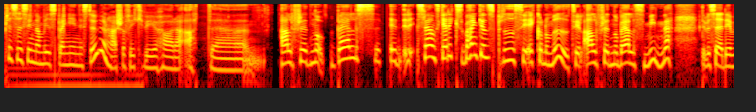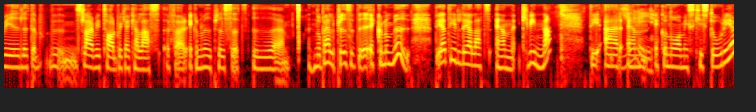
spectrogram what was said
Precis innan vi sprang in i studion här så fick vi ju höra att eh, Alfred Nobels, eh, Svenska Riksbankens pris i ekonomi till Alfred Nobels minne. Det vill säga det vi lite eh, slarvigt tal brukar kallas för ekonomipriset i eh, Nobelpriset i ekonomi. Det har tilldelats en kvinna. Det är Yay. en ekonomisk historiker,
